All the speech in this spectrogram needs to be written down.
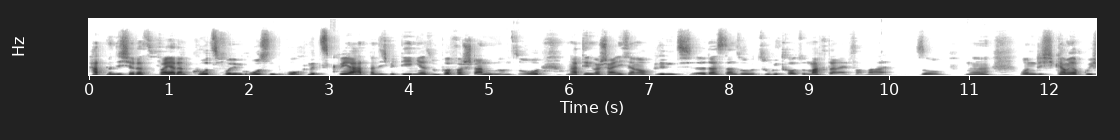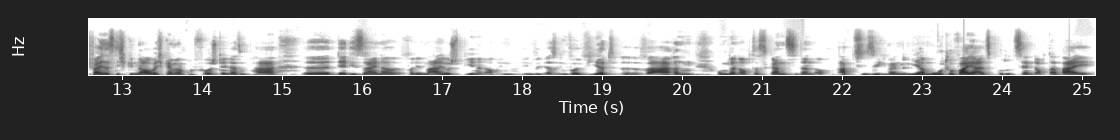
hat man sich ja, das war ja dann kurz vor dem großen Bruch mit Square, hat man sich mit denen ja super verstanden und so und hat denen wahrscheinlich dann auch blind äh, das dann so zugetraut. So macht dann einfach mal. So. Ne? Und ich kann mir auch gut, ich weiß es nicht genau, aber ich kann mir auch gut vorstellen, dass ein paar äh, der Designer von den Mario-Spielen dann auch in, in, also involviert äh, waren, um dann auch das Ganze dann auch abzusehen. Ich meine, Miyamoto war ja als Produzent auch dabei.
